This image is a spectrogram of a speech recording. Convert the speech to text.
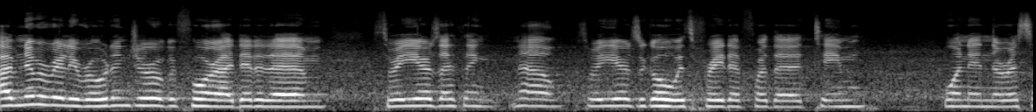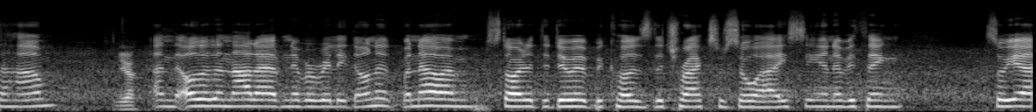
I've never really rode enduro before. I did it um, three years, I think, now, three years ago with Frida for the team one in Narissa Ham. Yeah. And other than that, I've never really done it. But now I'm started to do it because the tracks are so icy and everything. so yeah,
